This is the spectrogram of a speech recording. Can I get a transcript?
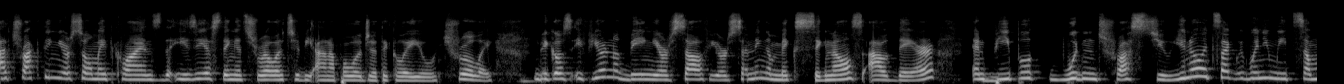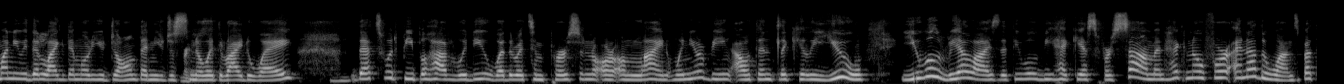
attracting your soulmate clients, the easiest thing it's really to be unapologetically you, truly. Mm-hmm. Because if you're not being yourself, you're sending a mixed signals out there and mm-hmm. people wouldn't trust you. You know, it's like when you meet someone, you either like them or you don't, and you just right. know it right away. Mm-hmm. That's what people have with you, whether it's in person or online. When you're being authentically you, you will realize that you will be heck yes for some and heck no for another ones. But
